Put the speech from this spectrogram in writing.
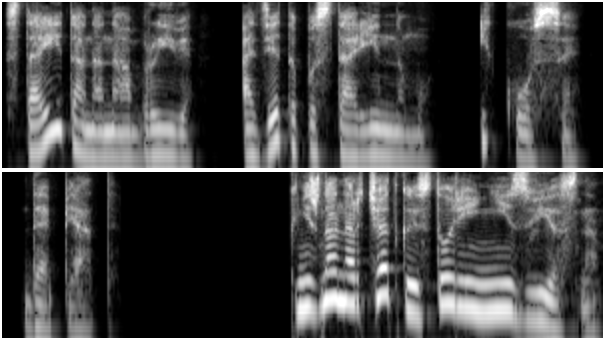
Стоит она на обрыве, одета по-старинному, и косы до пят. Княжна Нарчатка истории неизвестна.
